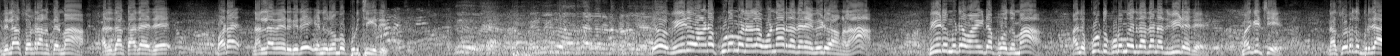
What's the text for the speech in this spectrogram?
இதெல்லாம் சொல்கிறாங்க தெரியுமா? அதுதான் கதை இது. படம் நல்லாவே இருக்குது. எனக்கு ரொம்ப பிடிச்சிக்குது. ஏ வீடு வாங்கினா குடும்பம் நல்லா ஒன்றா இருந்தால் தானே வீடு வாங்கலாம்? வீடு மட்டும் வாங்கிட்டா போதுமா? அந்த கூட்டு குடும்பம் இருந்தால் தானே அது வீடு அது? மகிழ்ச்சி. நான் சொல்கிறது புரியுதா?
